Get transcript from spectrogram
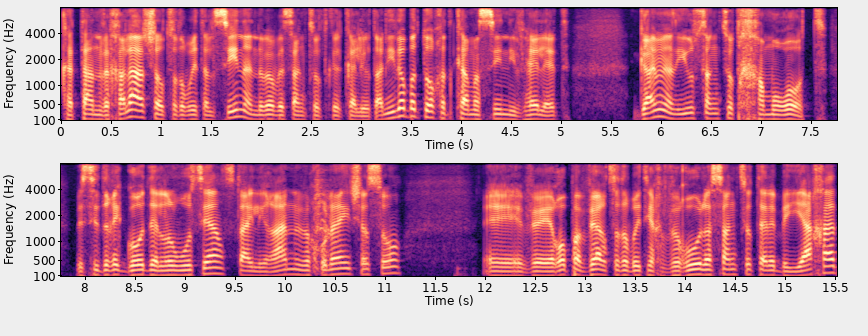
קטן וחלש של ארה"ב על סין, אני מדבר בסנקציות כלכליות. אני לא בטוח עד כמה סין נבהלת, גם אם יהיו סנקציות חמורות בסדרי גודל על רוסיה, סטייל איראן וכולי, שעשו, אה, ואירופה וארצות הברית יחברו לסנקציות האלה ביחד,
